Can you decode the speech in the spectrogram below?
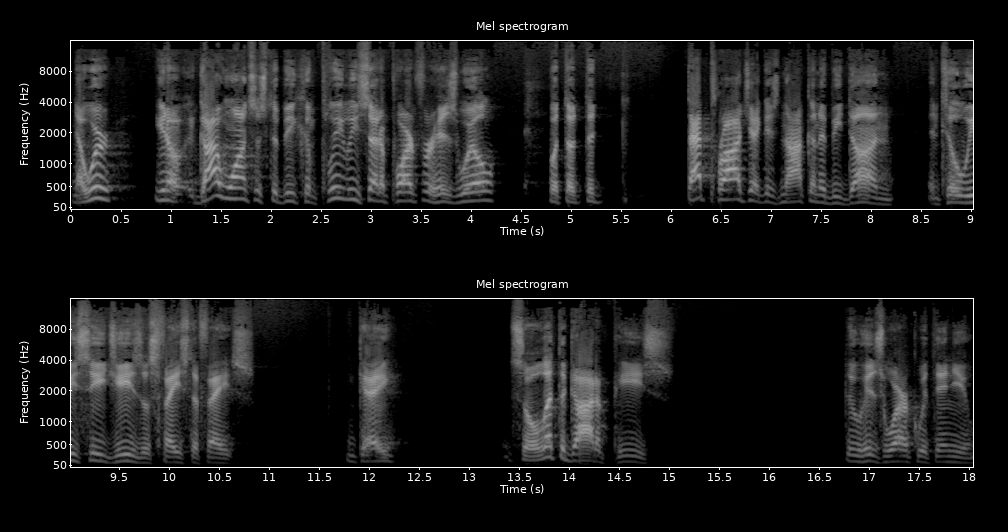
Now we're, you know, God wants us to be completely set apart for His will, but the, the that project is not going to be done until we see Jesus face to face. Okay? So let the God of peace do his work within you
